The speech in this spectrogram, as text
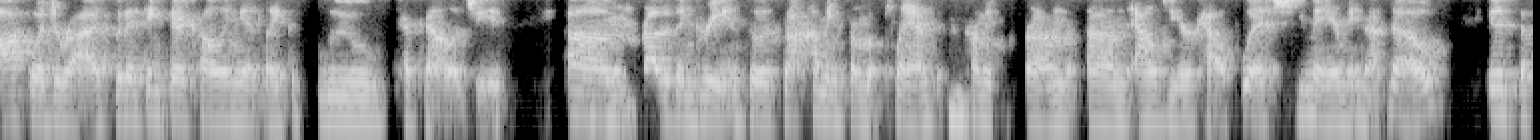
aqua derived, but I think they're calling it like blue technology um, okay. rather than green. So it's not coming from a plant; it's hmm. coming from um, algae or kelp, which you may or may not know is the,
